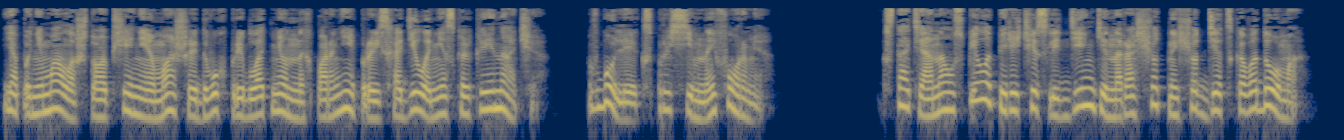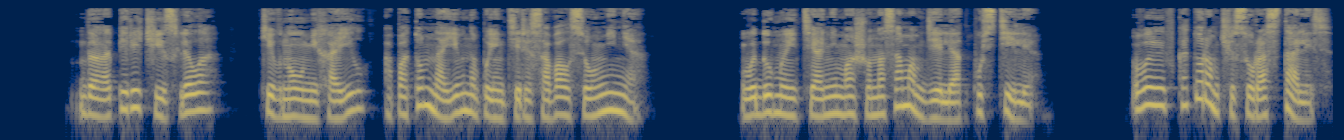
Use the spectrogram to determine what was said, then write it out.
Я понимала, что общение Маши и двух приблотненных парней происходило несколько иначе, в более экспрессивной форме. Кстати, она успела перечислить деньги на расчетный счет детского дома. Да, перечислила, кивнул Михаил, а потом наивно поинтересовался у меня. Вы думаете, они Машу на самом деле отпустили? Вы в котором часу расстались?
